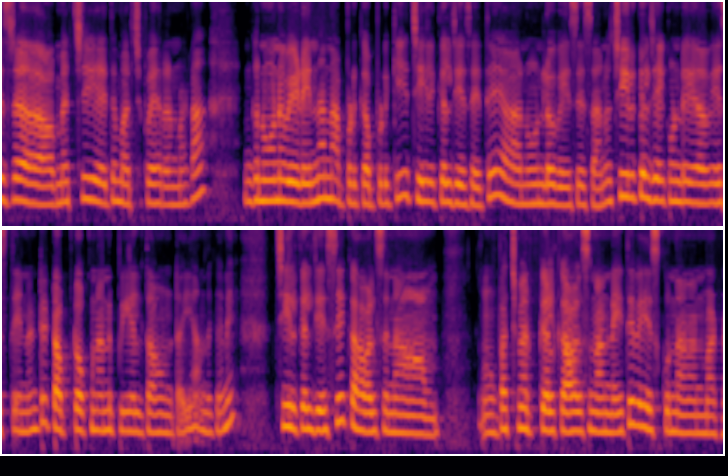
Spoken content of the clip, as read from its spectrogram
వెజ్ మిర్చి అయితే మర్చిపోయారనమాట. ఇంకా నూనె వేడైందని అప్పటికప్పటికి చీలికలు చేసి అయితే ఆ నూనెలో వేసేసాను. చీలికలు చేయకుండా వేస్తే ఏంటంటే టప్ టప్ నన్ను పీలుతూ ఉంటాయి. అందుకని చీలికలు చేసి కావాల్సిన పచ్చిమిరపకాయలు కావాల్సిన అన్న అయితే వేసుకున్నాను అనమాట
